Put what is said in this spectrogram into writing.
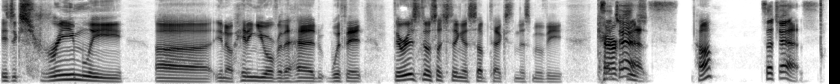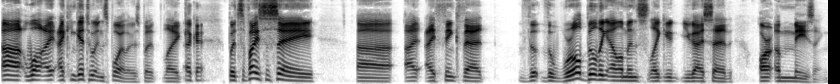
is extremely uh, you know hitting you over the head with it there is no such thing as subtext in this movie such characters as, huh such as. uh, well I, I can get to it in spoilers but like Okay. but suffice to say, uh, I I think that the the world building elements, like you, you guys said, are amazing.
